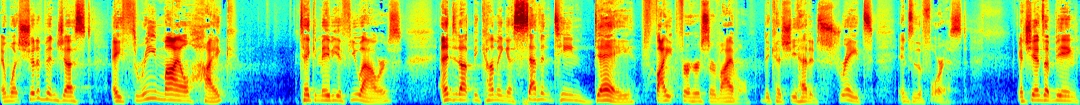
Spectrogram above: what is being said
And what should have been just a three mile hike, taken maybe a few hours, ended up becoming a 17 day fight for her survival because she headed straight into the forest. And she ends up being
